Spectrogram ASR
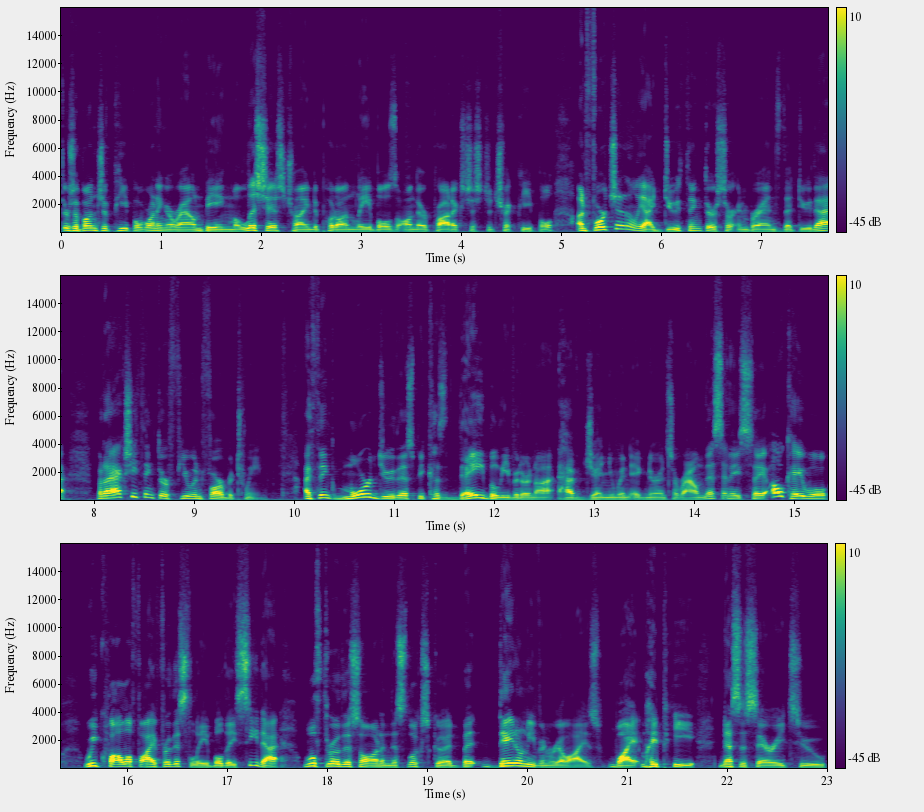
there's a bunch of people running around being malicious, trying to put on labels on their products just to trick people. Unfortunately, I do think there are certain brands that do that, but I actually think they're few and far between. I think more do this because they, believe it or not, have genuine ignorance around this and they say, okay, well, we qualify for this label. They see that, we'll throw this on and this looks good, but they don't even realize why it might be necessary to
